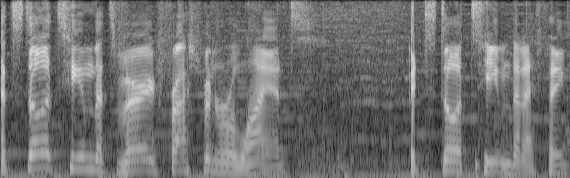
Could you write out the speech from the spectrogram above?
it's still a team that's very freshman reliant. It's still a team that I think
